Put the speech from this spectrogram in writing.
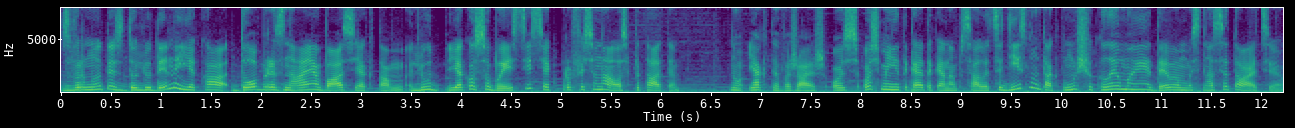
звернутися до людини, яка добре знає вас як там люд, як особистість, як професіонала, спитати: Ну, як ти вважаєш? Ось ось мені таке таке написали. Це дійсно так, тому що коли ми дивимося на ситуацію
